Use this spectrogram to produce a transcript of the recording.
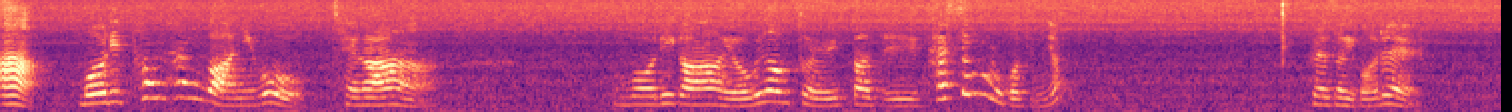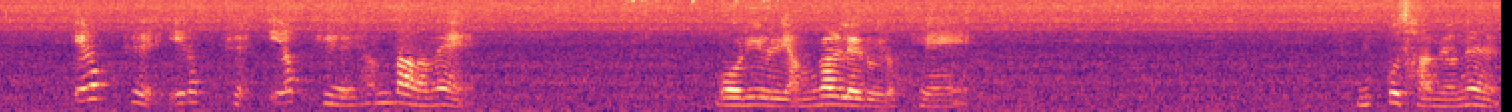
아, 머리 펌한 거 아니고, 제가 머리가 여기서부터 여기까지 탈색무거든요? 그래서 이거를 이렇게, 이렇게, 이렇게 한 다음에 머리를 양갈래로 이렇게 묶고 자면은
